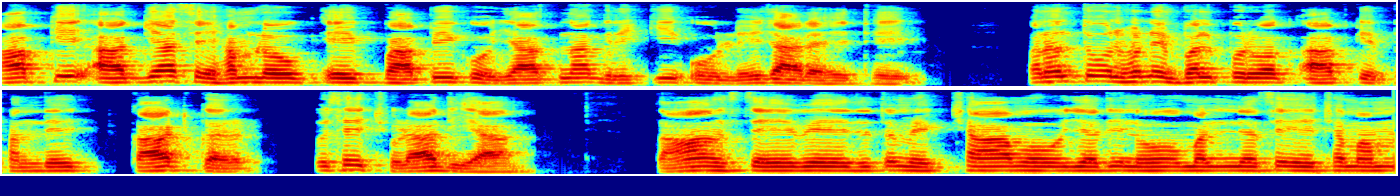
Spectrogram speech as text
आपकी आज्ञा से हम लोग एक पापी को यातना गृह की ओर ले जा रहे थे, परंतु उन्होंने बलपूर्वक आपके फंदे काट कर उसे छुड़ा दिया। तांस्ते वेदितुमीक्षामो यदि नो मन्यसे क्षमम्।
